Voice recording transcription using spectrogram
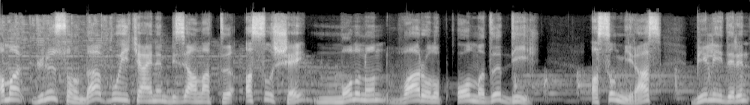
Ama günün sonunda bu hikayenin bize anlattığı asıl şey Mono'nun var olup olmadığı değil. Asıl miras bir liderin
